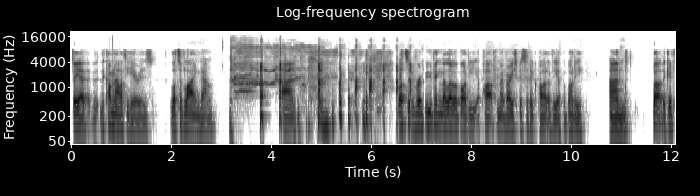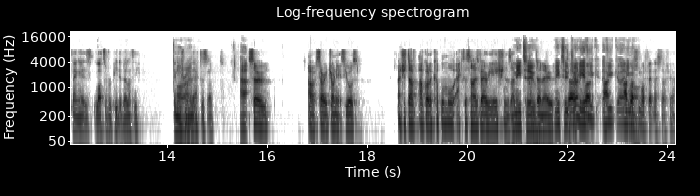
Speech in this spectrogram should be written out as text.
So yeah, the, the commonality here is lots of lying down and lots of removing the lower body apart from a very specific part of the upper body. And but the good thing is lots of repeatability in each All one of the exercises. So, oh, sorry, Johnny, it's yours. I just have, I've got a couple more exercise variations. I, Me too. I don't know. Me too. So, Johnny, have well, you have I- you got I've any got more? some more fitness stuff. Yeah,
